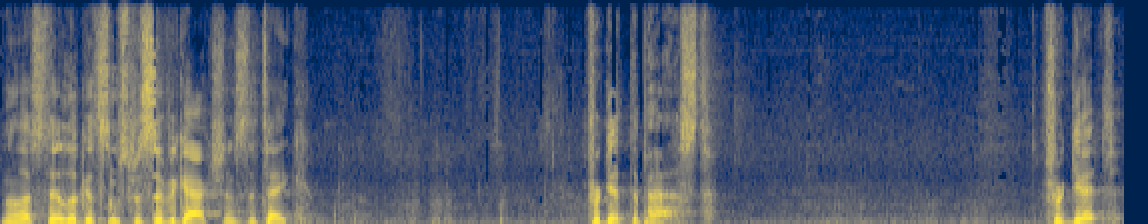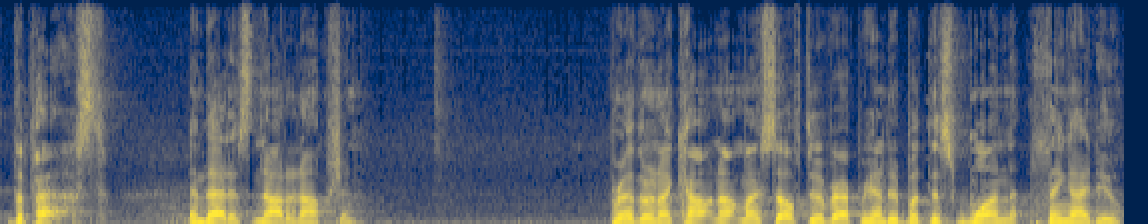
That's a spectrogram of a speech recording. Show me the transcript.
Now let's look at some specific actions to take. forget the past. Forget the past. And that is not an option. Brethren, I count not myself to have apprehended, but this one thing I do.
